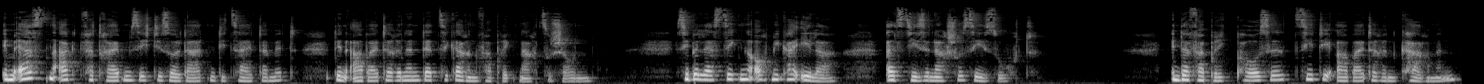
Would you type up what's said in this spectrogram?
Im ersten Akt vertreiben sich die Soldaten die Zeit damit, den Arbeiterinnen der Zigarrenfabrik nachzuschauen. Sie belästigen auch Michaela, als diese nach José sucht. In der Fabrikpause zieht die Arbeiterin Carmen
